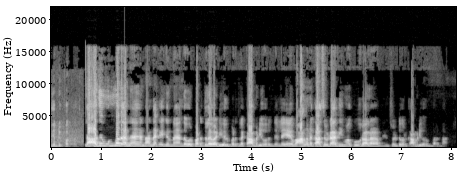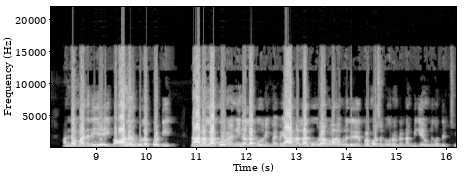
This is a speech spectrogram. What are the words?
இது எப்படி பார்க்குறது இல்ல அது உண்மைதானே. நான் என்ன கேட்கறேன் அந்த ஒரு படத்துல வடிவேல் படத்துல காமெடி வரும் இல்லையே வாங்கின காசை விட அதிகமா கூறாள அப்படின்னு சொல்லிட்டு ஒரு காமெடி வரும் பாருங்க. அந்த மாதிரி இப்ப ஆளுநருக்குள்ள போட்டி. நான் நல்லா கூவுறேன் நீ நல்லா கூவுறீங்களா? இப்ப யார் நல்லா கூவுறாங்களோ அவங்களுக்கு ப்ரொமோஷன் வரும்ன்ற நம்பிக்கை உங்களுக்கு வந்துடுச்சு.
